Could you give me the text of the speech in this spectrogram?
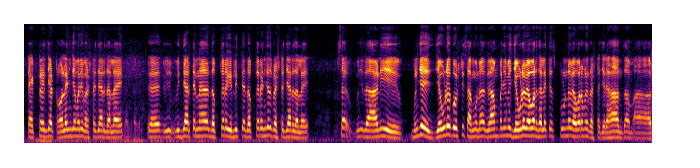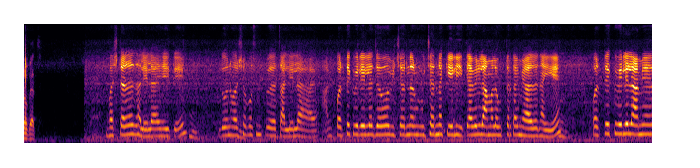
ट्रॅक्टरांच्या ट्रॉल्यांच्यामध्ये भ्रष्टाचार झाला आहे अ, वि- विद्यार्थ्यांना दप्तरं घेतली त्या दप्तरांच्याच भ्रष्टाचार झाला आहे म्हणजे आणि म्हणजे जेवढ्या गोष्टी सांगू ना ग्रामपंचायतीमध्ये जेवढे व्यवहार झाले ते पूर्ण व्यवहारामध्ये भ्रष्टाचार हा आमचा आरोप आहे. भ्रष्टाचार झालेला आहे इथे. दोन वर्षापासून चाललेला आहे. आणि प्रत्येक वेळेला जेव्हा विचारणा विचारणा केली त्यावेळेला आम्हाला उत्तर काही मिळालं नाही आहे प्रत्येक वेळेला आम्ही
